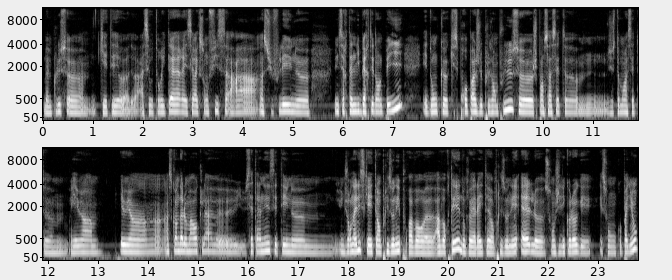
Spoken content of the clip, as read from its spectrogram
même plus, euh, qui était euh, assez autoritaire. Et c'est vrai que son fils a insufflé une une certaine liberté dans le pays et donc euh, qui se propage de plus en plus. Euh, je pense à cette euh, justement à cette. il y a eu un il y a eu un, scandale au Maroc là cette année. C'était une, une journaliste qui a été emprisonnée pour avoir avorté. Donc elle a été emprisonnée, elle, son gynécologue et, son compagnon.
